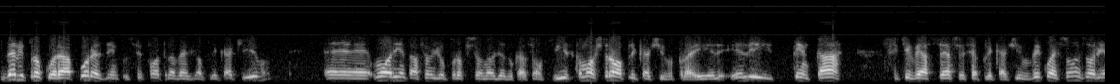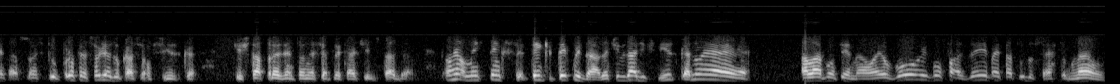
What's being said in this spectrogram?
Deve procurar, por exemplo, se for através de um aplicativo, é, uma orientação de um profissional de educação física, mostrar o aplicativo para ele, ele tentar, se tiver acesso a esse aplicativo, ver quais são as orientações que o professor de educação física que está apresentando esse aplicativo está dando. Então, realmente tem que, ser, tem que ter cuidado. atividade física não é a lá vão ter, não. Eu vou e vou fazer e vai estar tudo certo. Não.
